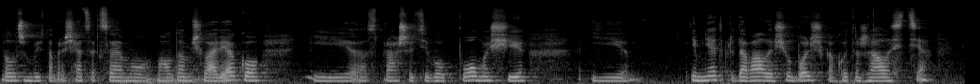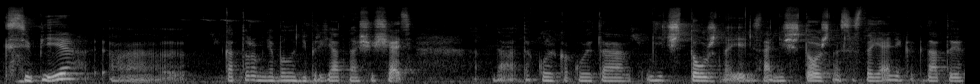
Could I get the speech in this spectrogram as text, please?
должен будет обращаться к своему молодому человеку и спрашивать его помощи. И, и мне это придавало еще больше какой-то жалости к себе, а, который мне было неприятно ощущать. Да, такое какое-то ничтожное, я не знаю, ничтожное состояние, когда ты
